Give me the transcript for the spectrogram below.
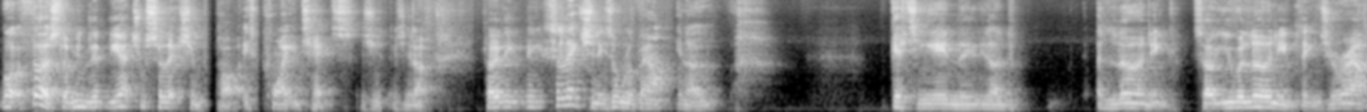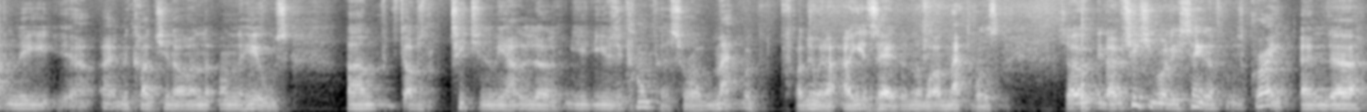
well at first, I mean, the, the actual selection part is quite intense, as you as you know. So the, the selection is all about you know getting in, the, you know, the and learning. So you were learning things. You were out in the uh, out in the cuds, you know, on the, on the hills. Um, I was teaching them how to learn use a compass or a map. I knew what A to Z. I didn't know what a map was. So you know, teaching all these things I thought was great. And uh,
